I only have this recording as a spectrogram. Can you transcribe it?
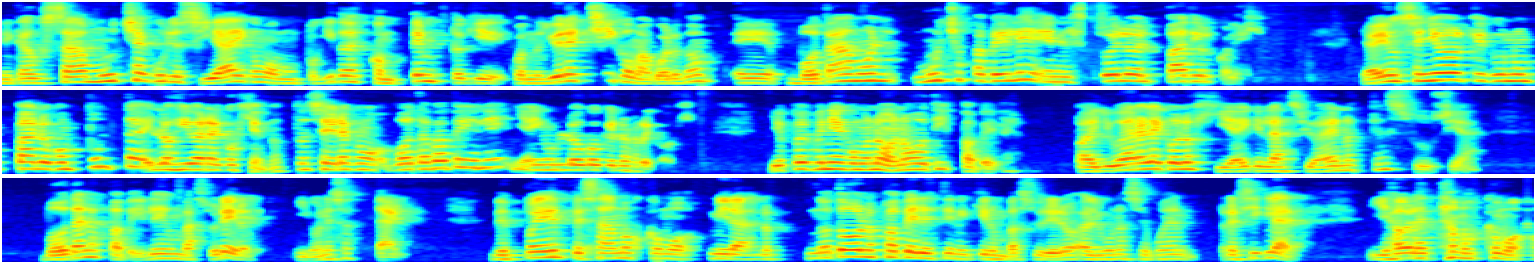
me causaba mucha curiosidad y como un poquito descontento que cuando yo era chico, me acuerdo, eh, botábamos muchos papeles en el suelo del patio del colegio. Y había un señor que con un palo con punta los iba recogiendo. Entonces era como, bota papeles y hay un loco que los recoge. Y después venía como, no, no botís papeles. Para ayudar a la ecología y que las ciudades no estén sucias, bota los papeles en un basurero. Y con eso está ahí. Después empezamos como, mira, no todos los papeles tienen que ir a un basurero, algunos se pueden reciclar. Y ahora estamos como,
